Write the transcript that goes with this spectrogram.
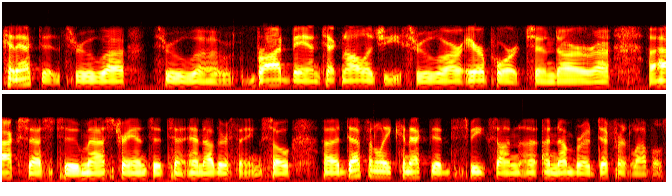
connected through uh, through uh, broadband technology, through our airport and our uh, access to mass transit and other things. So, uh, definitely connected speaks on a, a, number of different levels.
